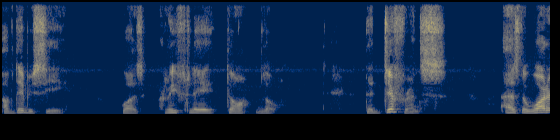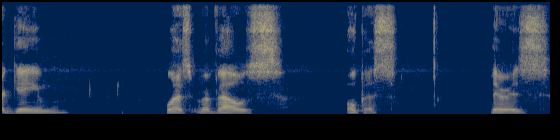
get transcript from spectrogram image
of Debussy was Reflets dans l'eau. The difference, as the water game was Ravel's opus, there is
